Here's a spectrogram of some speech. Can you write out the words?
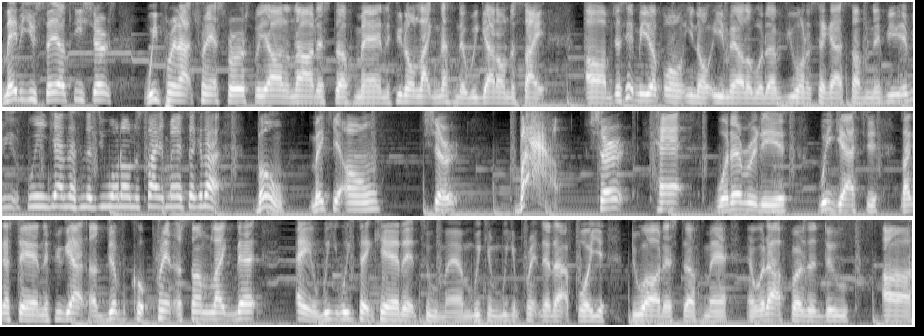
Maybe you sell t-shirts. We print out transfers for y'all and all this stuff, man. If you don't like nothing that we got on the site, um, just hit me up on, you know, email or whatever if you want to check out something. If you if you if we ain't got nothing that you want on the site, man, check it out. Boom. Make your own shirt. Bow. Shirt, hat, whatever it is, we got you. Like I said, and if you got a difficult print or something like that, hey, we, we take care of that too, man. We can we can print that out for you, do all that stuff, man. And without further ado, uh,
